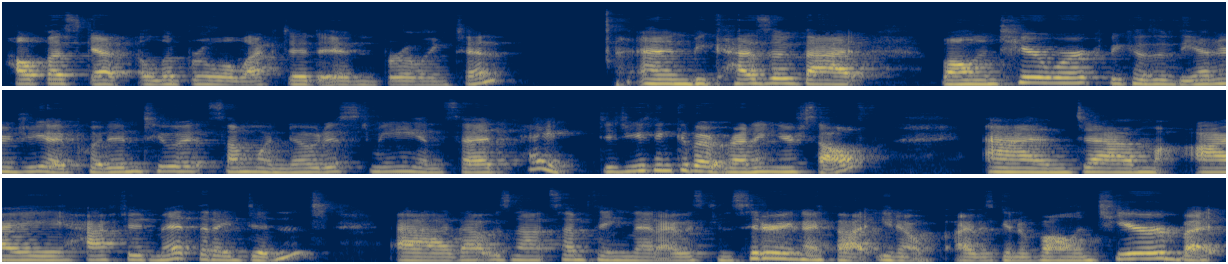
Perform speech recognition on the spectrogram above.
help us get a Liberal elected in Burlington. And because of that, volunteer work because of the energy I put into it. Someone noticed me and said, Hey, did you think about running yourself? And um, I have to admit that I didn't. Uh, that was not something that I was considering. I thought, you know, I was going to volunteer, but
